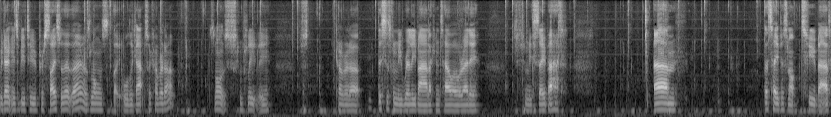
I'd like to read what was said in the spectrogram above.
We don't need to be too precise with it though, as long as like all the gaps are covered up. As long as it's just completely just covered up. This is gonna be really bad, I can tell already. It's gonna be so bad. Um, let's hope it's not too bad.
